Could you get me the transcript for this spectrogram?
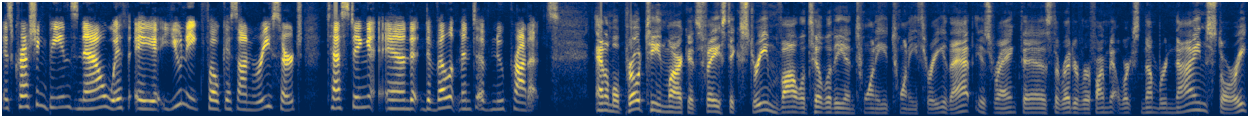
is crushing beans now with a unique focus on research, testing, and development of new products. Animal protein markets faced extreme volatility in 2023. That is ranked as the Red River Farm Network's number nine story.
